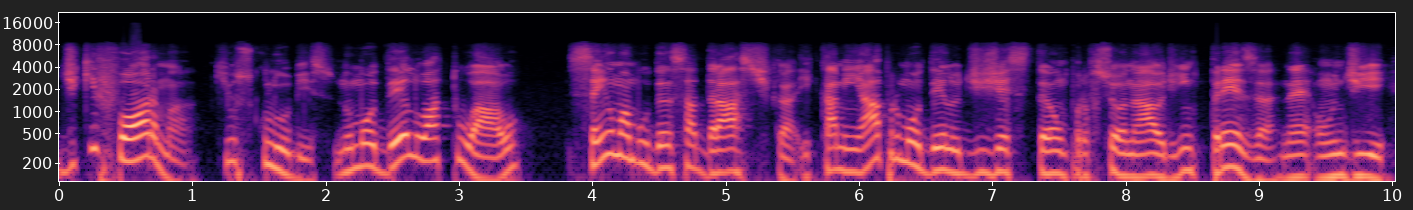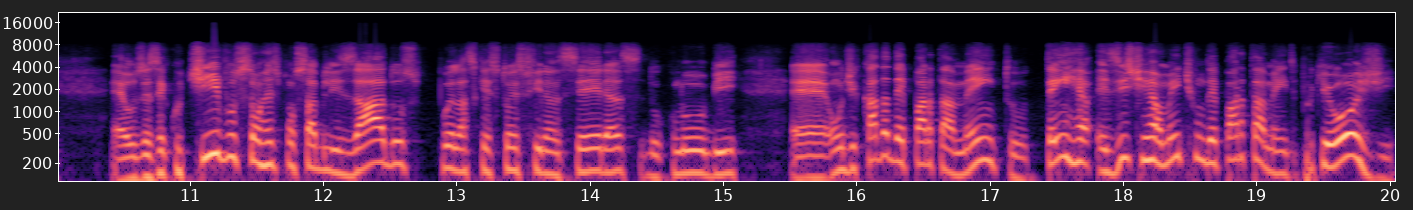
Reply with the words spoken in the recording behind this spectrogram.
De que forma que os clubes, no modelo atual, sem uma mudança drástica e caminhar para o modelo de gestão profissional de empresa, né, onde é, os executivos são responsabilizados pelas questões financeiras do clube, é, onde cada departamento tem existe realmente um departamento, porque hoje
